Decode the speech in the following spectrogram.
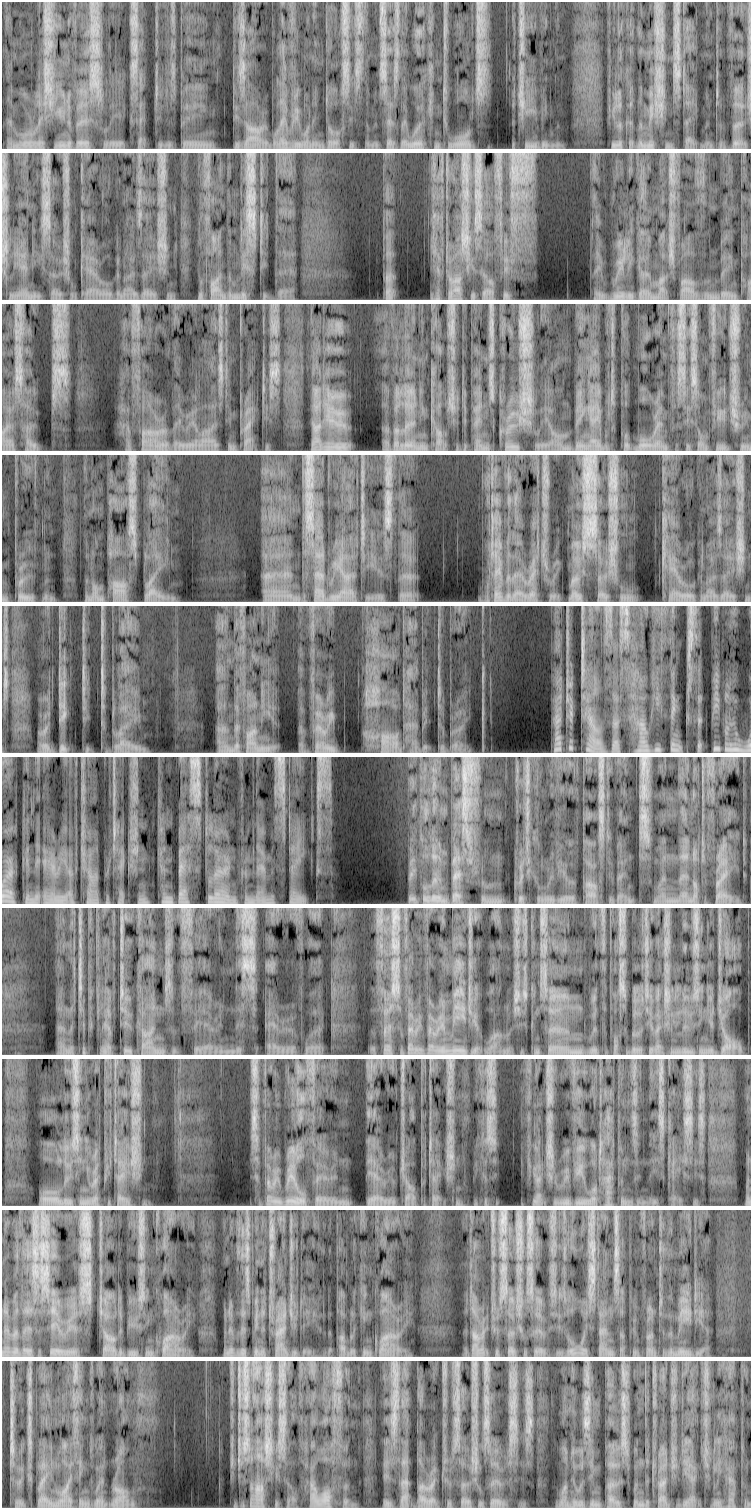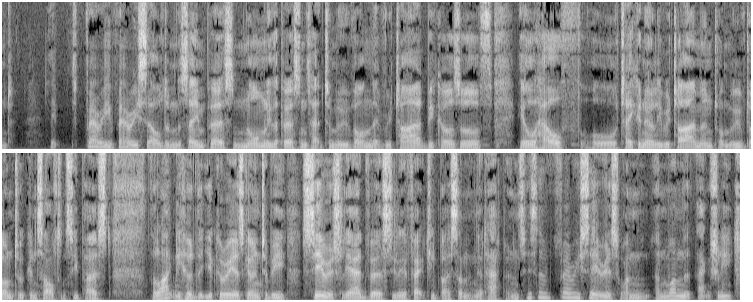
They're more or less universally accepted as being desirable. Everyone endorses them and says they're working towards achieving them. If you look at the mission statement of virtually any social care organisation, you'll find them listed there. But you have to ask yourself if they really go much farther than being pious hopes. How far are they realised in practice? The idea of a learning culture depends crucially on being able to put more emphasis on future improvement than on past blame. And the sad reality is that whatever their rhetoric, most social care organisations are addicted to blame and they're finding it a very hard habit to break. Patrick tells us how he thinks that people who work in the area of child protection can best learn from their mistakes. People learn best from critical review of past events when they're not afraid. And they typically have two kinds of fear in this area of work. First, a very, very immediate one, which is concerned with the possibility of actually losing your job or losing your reputation. It's a very real fear in the area of child protection because if you actually review what happens in these cases, whenever there's a serious child abuse inquiry, whenever there's been a tragedy and a public inquiry, a Director of Social Services always stands up in front of the media to explain why things went wrong. If you just ask yourself, how often is that Director of Social Services the one who was in post when the tragedy actually happened? It's very, very seldom the same person. Normally, the person's had to move on. They've retired because of ill health, or taken early retirement, or moved on to a consultancy post. The likelihood that your career is going to be seriously adversely affected by something that happens is a very serious one, and one that actually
